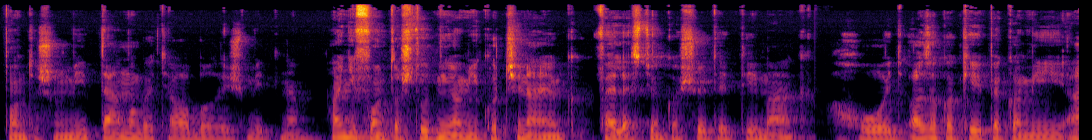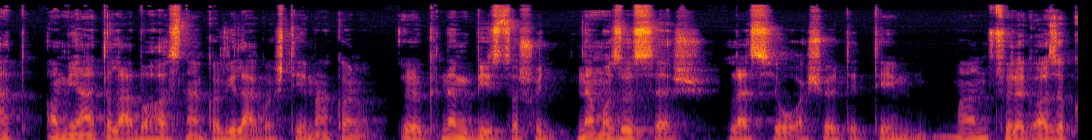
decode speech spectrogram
pontosan mit támogatja abból, és mit nem. Annyi fontos tudni, amikor csináljunk, fejlesztjünk a sötét témák, hogy azok a képek, ami, át, ami általában használnak a világos témákon, ők nem biztos, hogy nem az összes lesz jó a sötét témán, főleg azok,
